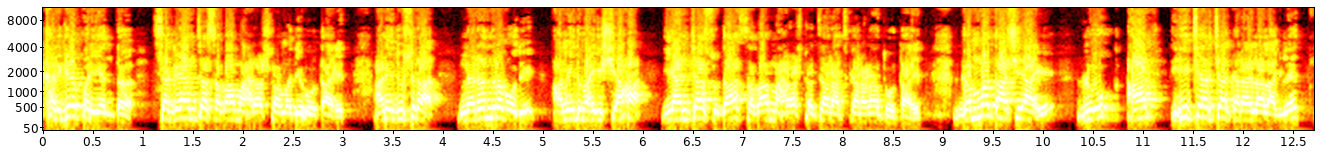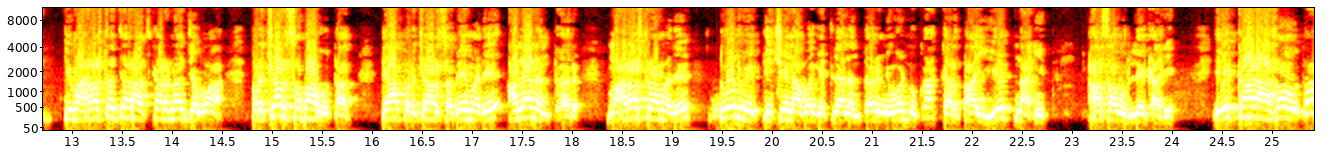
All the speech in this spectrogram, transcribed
खरगेपर्यंत सगळ्यांच्या सभा महाराष्ट्रामध्ये होत आहेत. आणि दुसरा नरेंद्र मोदी अमितभाई शहा यांच्या सुद्धा सभा महाराष्ट्राच्या राजकारणात होत आहेत. गंमत अशी आहे लोक आज ही चर्चा करायला लागलेत की महाराष्ट्राच्या राजकारणात जेव्हा प्रचार सभा होतात त्या प्रचार सभेमध्ये आल्यानंतर महाराष्ट्रामध्ये दोन व्यक्तीचे नावं घेतल्यानंतर निवडणुका करता येत नाहीत असा उल्लेख आहे. एक काळ असा होता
